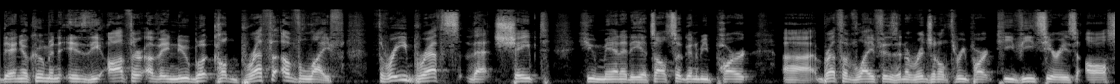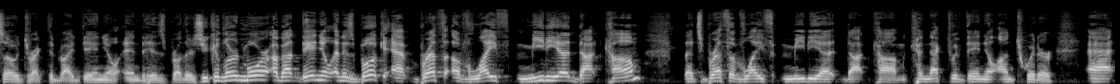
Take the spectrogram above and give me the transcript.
Daniel Kooman is the author of a new book called Breath of Life Three Breaths That Shaped Humanity. It's also going to be part, uh, Breath of Life is an original three part TV series, also directed by Daniel and his brothers. You can learn more about Daniel and his book at breathoflifemedia.com. That's breathoflifemedia.com. Connect with Daniel on Twitter at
